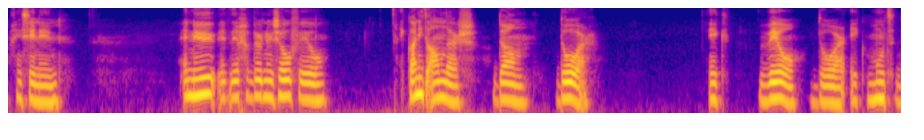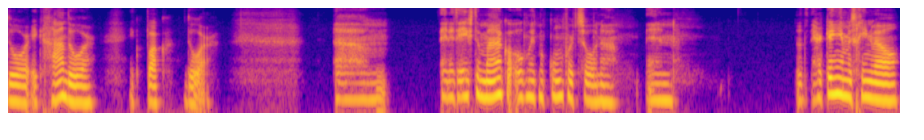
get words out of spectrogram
geen zin in. En nu, er gebeurt nu zoveel. Ik kan niet anders dan door. Ik wil door, ik moet door, ik ga door, ik pak door. Um, en het heeft te maken ook met mijn comfortzone. En dat herken je misschien wel.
